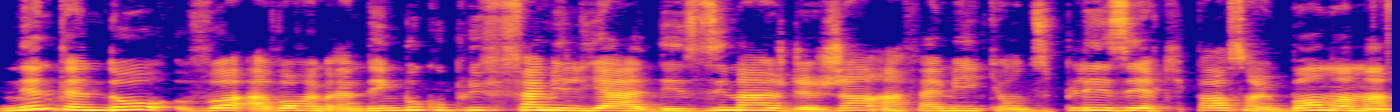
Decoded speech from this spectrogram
Nintendo va avoir un branding beaucoup plus familial, des images de gens en famille qui ont du plaisir, qui passent un bon moment.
